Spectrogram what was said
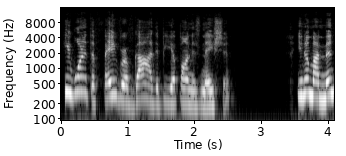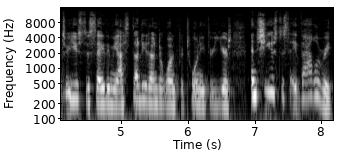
He wanted the favor of God to be upon his nation. You know, my mentor used to say to me, I studied under one for 23 years, and she used to say, Valerie,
